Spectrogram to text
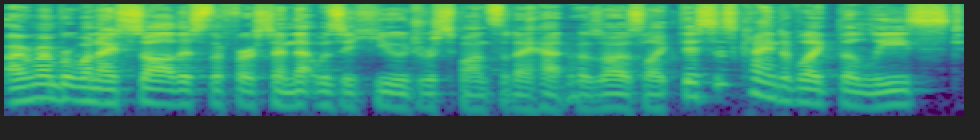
I remember when I saw this the first time. That was a huge response that I had. Was I was like, this is kind of like the least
